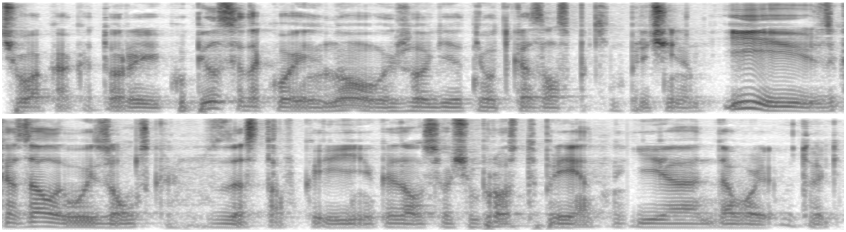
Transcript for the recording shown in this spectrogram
чувака, который купился такой, но в итоге от него отказался по каким-то причинам. И заказал его из Омска с доставкой. И оказалось очень просто, приятно. Я доволен в итоге.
